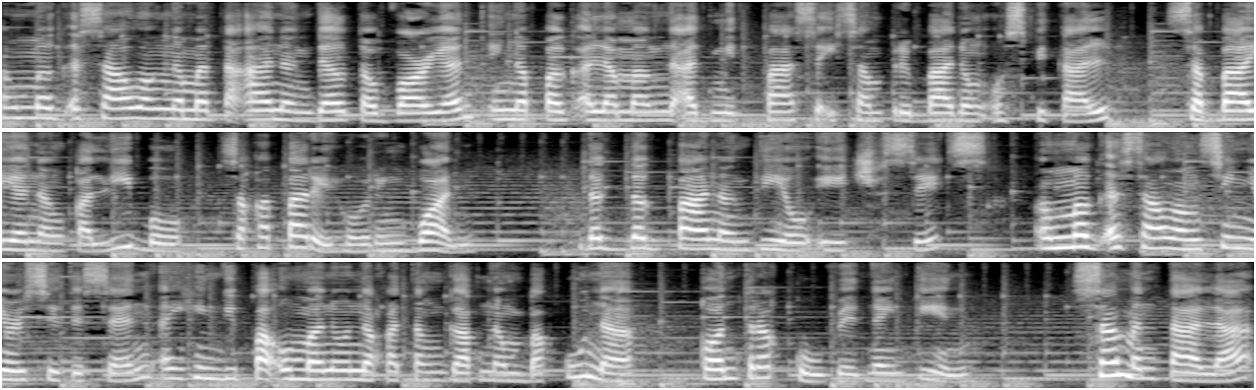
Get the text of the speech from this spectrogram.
ang mag-asawang namataan ng Delta variant ay napag-alamang na-admit pa sa isang pribadong ospital sa bayan ng Kalibo sa kapareho ring buwan. Dagdag pa ng DOH-6, ang mag-asawang senior citizen ay hindi pa umano nakatanggap ng bakuna kontra COVID-19. Samantala,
